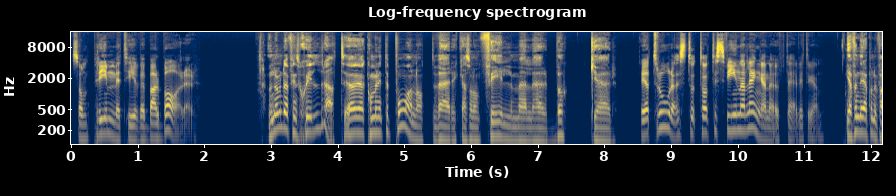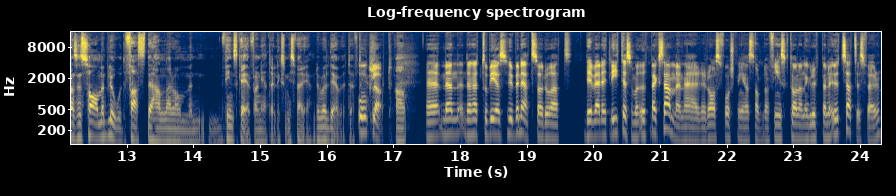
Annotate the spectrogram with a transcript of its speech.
som primitiva barbarer. Undrar om det finns skildrat? Jag, jag kommer inte på något verk, alltså någon film eller böcker. Jag tror, att- ta- inte svinalängarna upp det här lite grann. Jag funderar på om det fanns en sameblod, fast det handlar om finska erfarenheter liksom, i Sverige. Det var väl det jag var ute efter. Oklart. Ja. Eh, Men den här Tobias Hübinette sa då att det är väldigt lite som har uppmärksammat den här rasforskningen som de finsktalande grupperna utsattes för.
